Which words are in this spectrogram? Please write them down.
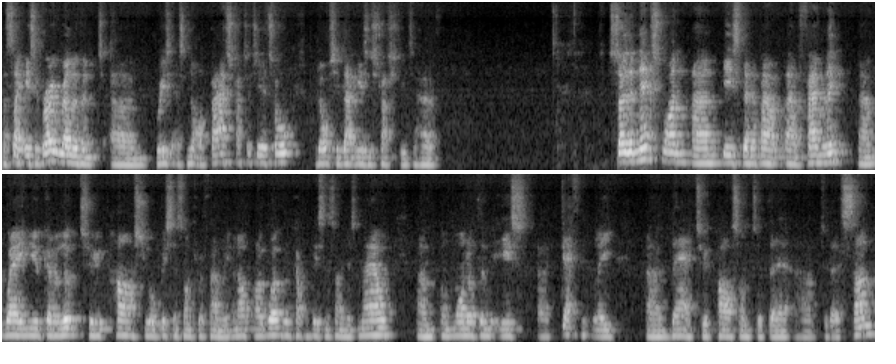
I say it's a very relevant um, reason. It's not a bad strategy at all, but obviously that is a strategy to have. So the next one um, is then about uh, family, um, where you're going to look to pass your business on to a family. And I, I work with a couple of business owners now, um, and one of them is uh, definitely uh, there to pass on to their uh, to their son,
